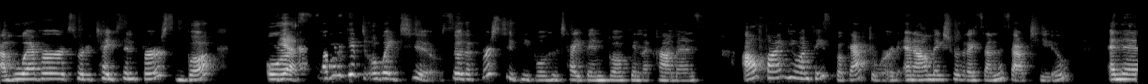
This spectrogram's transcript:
uh, whoever sort of types in first book or Yes. I'm going to give away two. So the first two people who type in book in the comments, I'll find you on Facebook afterward and I'll make sure that I send this out to you. And then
